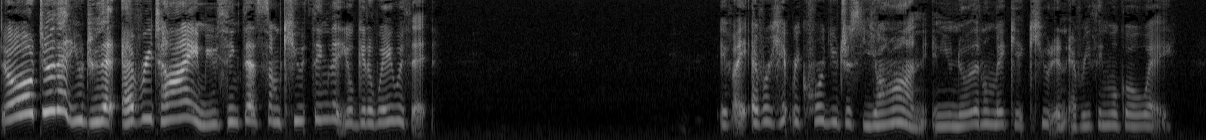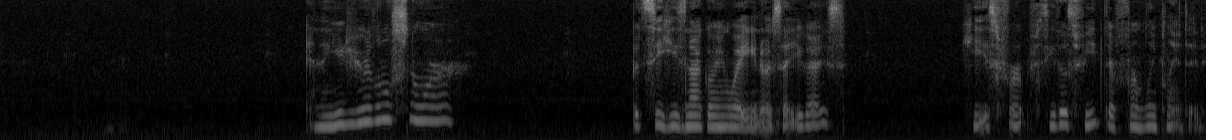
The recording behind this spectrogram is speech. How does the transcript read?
Don't do that. You do that every time. You think that's some cute thing that you'll get away with it. If I ever hit record, you just yawn and you know that'll make it cute and everything will go away. And then you do your little snore. But see, he's not going away. You notice that, you guys? He is firm. See those feet? They're firmly planted.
